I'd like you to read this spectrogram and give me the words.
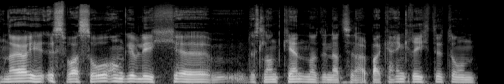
Naja, es war so angeblich, äh, das Land Kärnten hat den Nationalpark eingerichtet und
